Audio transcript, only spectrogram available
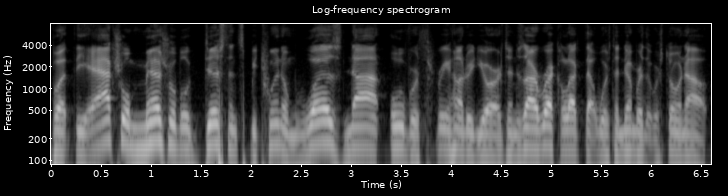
But the actual measurable distance between them was not over 300 yards. And as I recollect, that was the number that was thrown out.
